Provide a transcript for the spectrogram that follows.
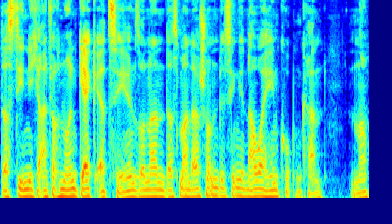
dass die nicht einfach nur einen Gag erzählen, sondern dass man da schon ein bisschen genauer hingucken kann. No.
